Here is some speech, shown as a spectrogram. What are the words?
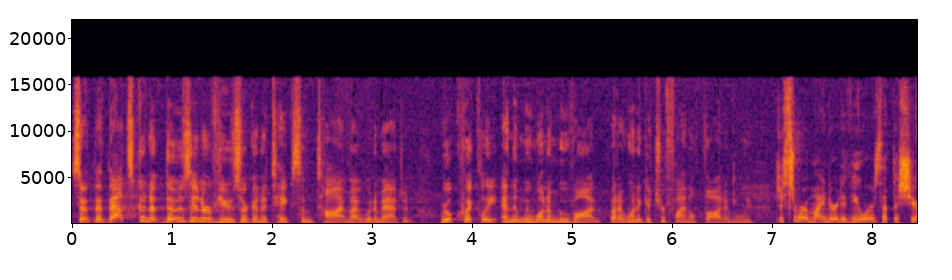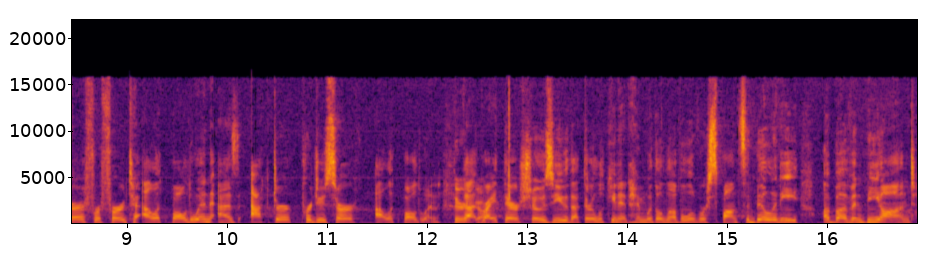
So that, that's going to, those interviews are going to take some time, I would imagine. Real quickly, and then we want to move on. But I want to get your final thought, Emily. Just a reminder to viewers that the sheriff referred to Alec Baldwin as actor, producer Alec Baldwin. that go. right there shows you that they're looking at him with a level of responsibility above and beyond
